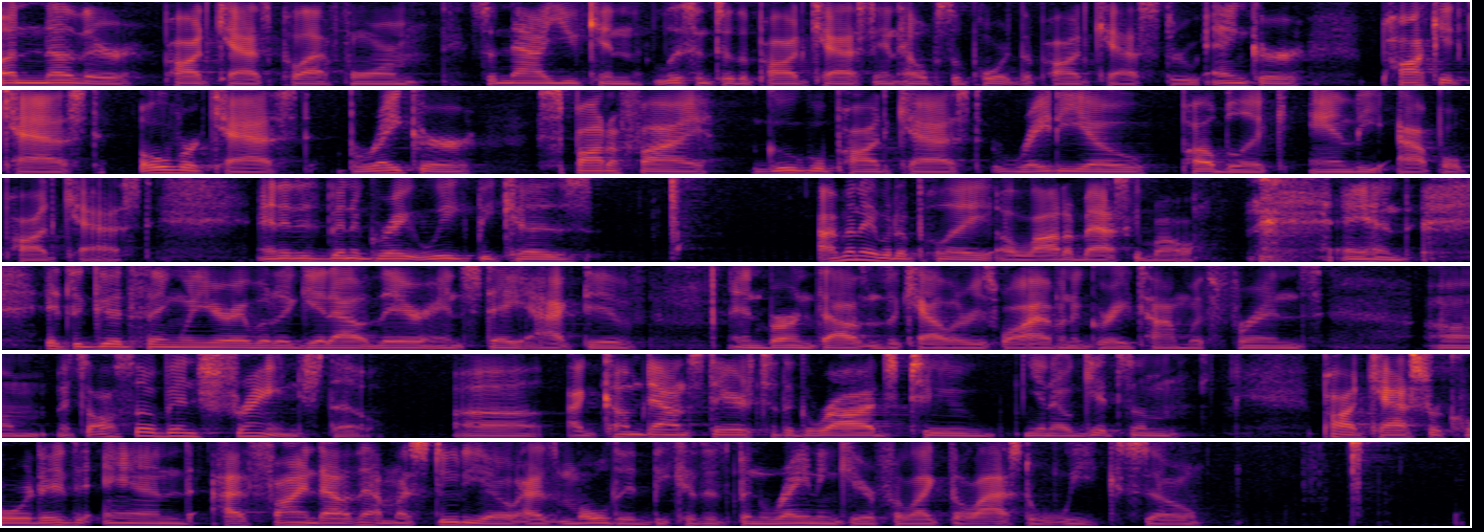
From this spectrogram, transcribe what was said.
another podcast platform. So now you can listen to the podcast and help support the podcast through Anchor, Pocket Cast, Overcast, Breaker, Spotify, Google Podcast, Radio Public, and the Apple Podcast. And it has been a great week because I've been able to play a lot of basketball. and it's a good thing when you're able to get out there and stay active and burn thousands of calories while having a great time with friends. Um, it's also been strange though. Uh, I come downstairs to the garage to, you know, get some podcast recorded and I find out that my studio has molded because it's been raining here for like the last week. So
